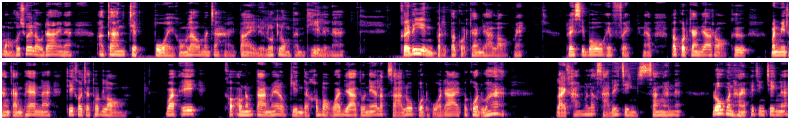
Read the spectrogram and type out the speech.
หมอเขาช่วยเราได้นะ อาการเจ็บป่วยของเรามันจะหายไปหรือลดลงทันทีเลยนะ เคยได้ยินปรากฏการยาหลอกไหม placebo effect นะครับ ปรากฏการยาหลอกคือ มันมีทางการแพทย์นะ ที่เขาจะทดลอง ว่าเอ๊ะ เขาเอาน้ำตาลมาให้เรากิน แต่เขาบอกว่ายาตัวนี้รักษาโรคปวดหัวได้ ปรากฏว่าหลายครั้งมันรักษาได้จริงซะงงั้นเนะ่ยโรคมันหายไปจริง ๆ นะ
